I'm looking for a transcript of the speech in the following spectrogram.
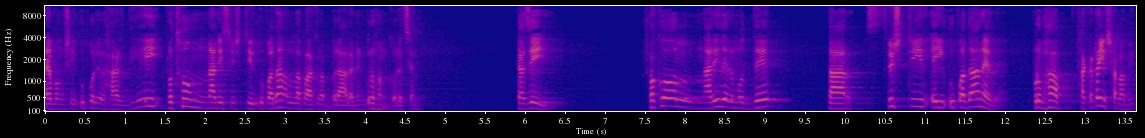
এবং সেই উপরের হাড় দিয়েই প্রথম নারী সৃষ্টির উপাদান আল্লাহ পাক রব্বুল আলমিন গ্রহণ করেছেন। কাজেই সকল নারীদের মধ্যে তার সৃষ্টির এই উপাদানের প্রভাব থাকাটাই স্বাভাবিক।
